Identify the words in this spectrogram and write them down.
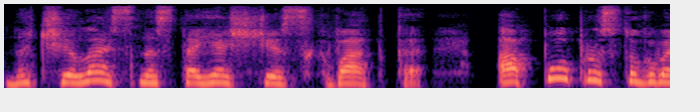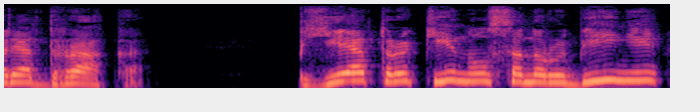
началась настоящая схватка, а попросту говоря, драка. Пьетро кинулся на Рубини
